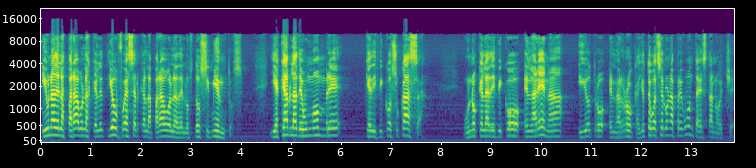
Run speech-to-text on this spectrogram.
y una de las parábolas que le dio fue acerca de la parábola de los dos cimientos. Y aquí habla de un hombre que edificó su casa. Uno que la edificó en la arena y otro en la roca. Yo te voy a hacer una pregunta esta noche.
